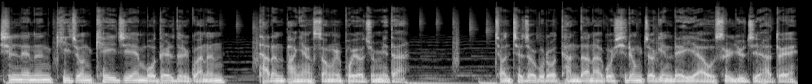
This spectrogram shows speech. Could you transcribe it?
실내는 기존 KGM 모델들과는 다른 방향성을 보여줍니다. 전체적으로 단단하고 실용적인 레이아웃을 유지하되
